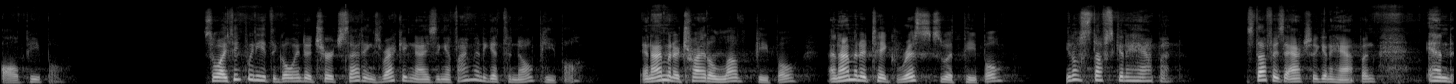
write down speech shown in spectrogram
all people. So I think we need to go into church settings recognizing if I'm going to get to know people and I'm going to try to love people and I'm going to take risks with people, you know, stuff's going to happen. Stuff is actually going to happen. And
